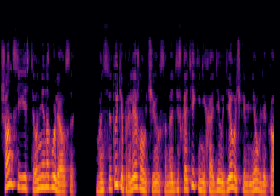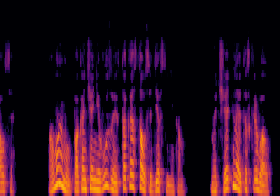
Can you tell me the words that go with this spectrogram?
Шанс есть, он не нагулялся. В институте прилежно учился, на дискотеке не ходил, девочками не увлекался. По-моему, по окончании вуза так и остался девственником, но тщательно это скрывал.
